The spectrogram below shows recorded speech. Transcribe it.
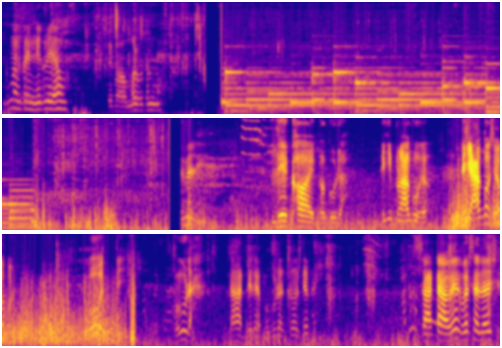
ગમે એમ કરીને નીકળી આવું ભાવ પાછું મળું તમને દેખાય ભગુડા. હજી પણ આગું છે. હજી આગો છે પણ. બહુ જ. ભગુડા. તાર દેખાય, ભગુડા તો દેખાય. સાટા આવે વરસાદ આવશે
